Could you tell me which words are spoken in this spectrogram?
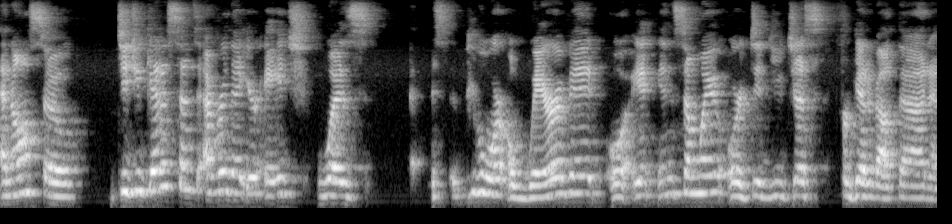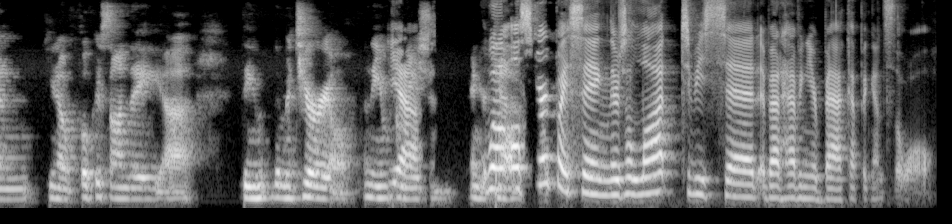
And also, did you get a sense ever that your age was people were aware of it or in, in some way, or did you just forget about that and you know focus on the uh, the, the material and the information? Yeah. Well, I'll start by saying there's a lot to be said about having your back up against the wall,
